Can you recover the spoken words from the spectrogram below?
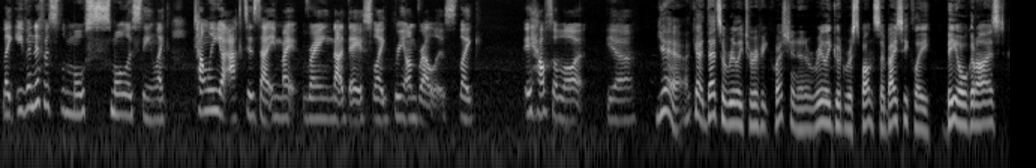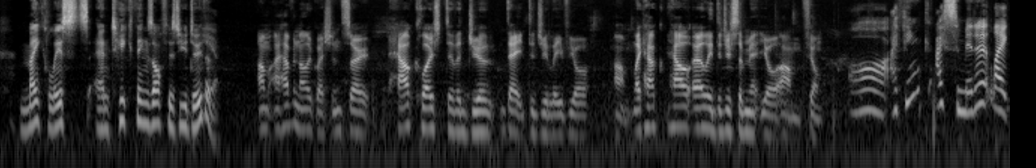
Like even if it's the most smallest thing like telling your actors that it might rain that day so like bring umbrellas like it helps a lot. Yeah. Yeah okay that's a really terrific question and a really good response. So basically be organized make lists and tick things off as you do them. Yeah. Um, I have another question. So, how close to the due date did you leave your um, like how how early did you submit your um film? Oh, I think I submitted like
